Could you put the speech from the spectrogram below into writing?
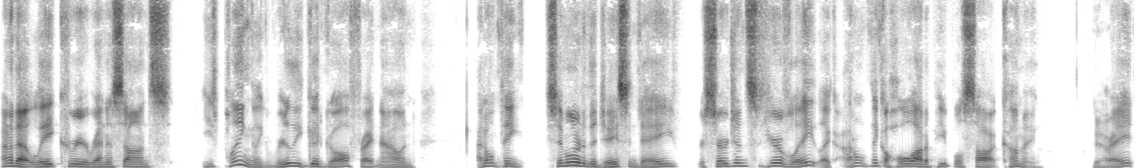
kind of that late career renaissance. He's playing like really good golf right now, and I don't think similar to the Jason Day resurgence here of late. Like I don't think a whole lot of people saw it coming. Yeah. Right.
